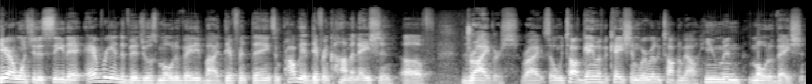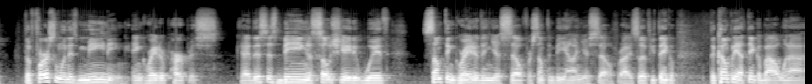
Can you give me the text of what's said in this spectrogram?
Here, I want you to see that every individual is motivated by different things and probably a different combination of drivers, right? So when we talk gamification, we're really talking about human motivation. The first one is meaning and greater purpose. Okay, this is being associated with something greater than yourself or something beyond yourself, right? So if you think of the company I think about when I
